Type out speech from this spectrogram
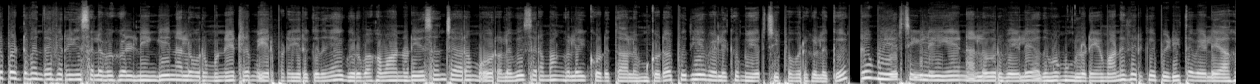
ஏற்பட்டு வந்த விரைய செலவுகள் நீங்கி நல்ல ஒரு முன்னேற்றம் ஏற்பட இருக்குதுங்க. குரு பகவானுடைய சஞ்சாரம் ஓரளவு சிரமங்களை கொடுத்தாலும் கூட புதிய வேலைக்கு முயற்சிப்பவர்களுக்கு முயற்சியிலேயே நல்ல ஒரு வேலை அதுவும் உங்களுடைய மனதிற்கு பிடித்த வேலையாக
